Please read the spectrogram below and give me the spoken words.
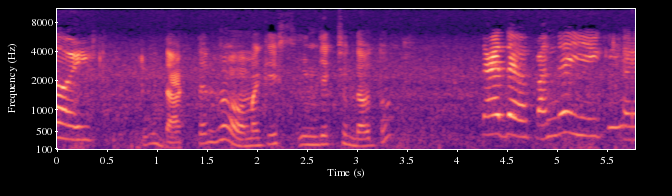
হই তুমি ডাক্তার হও আমাকে ইনজেকশন দাও তো দাদা পান্ডা এই কি না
